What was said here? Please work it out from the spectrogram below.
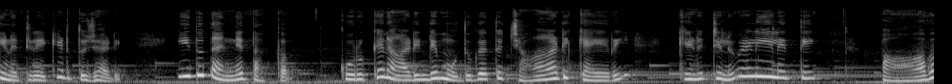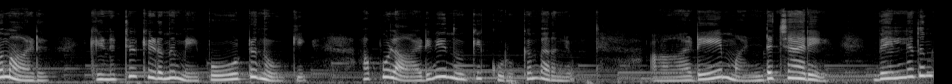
കിണറ്റിലേക്ക് എടുത്തു ചാടി. ഇതു തന്നെ തക്കം. കുറുക്കൻ ആടിന്റെ മുതുകത്ത് ചാടിക്കയറി കയറി കിണറ്റിൽ വെളിയിലെത്തി. പാവമാട് കിണറ്റിൽ കിടന്ന് മേപ്പോട്ട് നോക്കി. അപ്പോൾ ആടിനെ നോക്കി കുറുക്കൻ പറഞ്ഞു ആടേ മണ്ടച്ചാരേ വല്ലതും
